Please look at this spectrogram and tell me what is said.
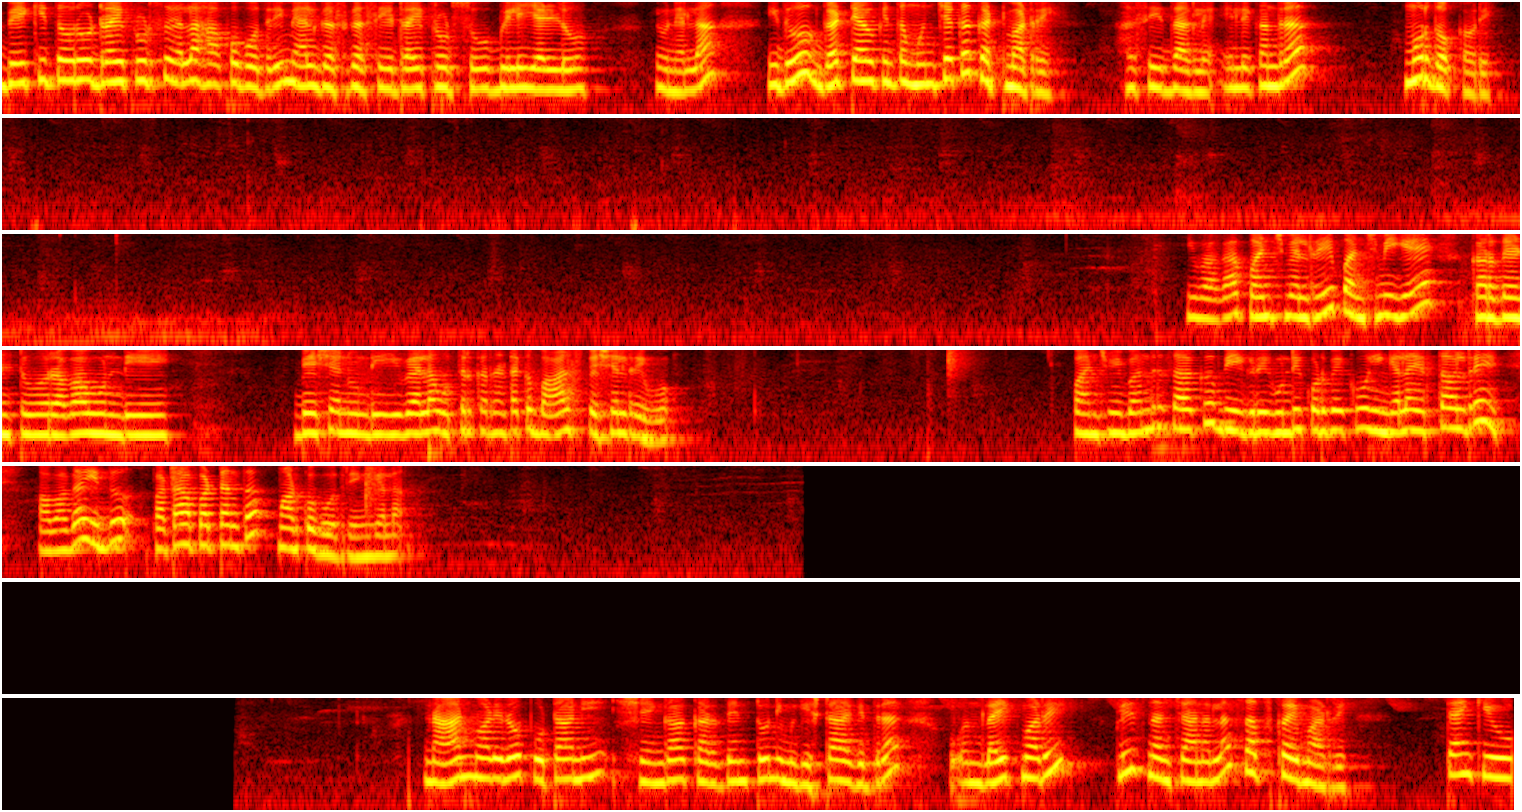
ಬೇಕಿದ್ದವರು ಡ್ರೈ ಫ್ರೂಟ್ಸು ಎಲ್ಲ ಹಾಕೋಬೋದು ರೀ ಮ್ಯಾಲೆ ಗಸಗಸೆ, ಡ್ರೈ ಫ್ರೂಟ್ಸು, ಬಿಳಿ ಎಳ್ಳು, ಇವನ್ನೆಲ್ಲ. ಇದು ಗಟ್ಟಿ ಆಗೋಕ್ಕಿಂತ ಮುಂಚೆಗೆ ಕಟ್ ಮಾಡಿರಿ. ಹಸಿ ಇದ್ದಾಗಲೇ. ಇಲ್ಲಿಕಂದ್ರೆ ಮುರಿದು ಇವಾಗ ಪಂಚಮೇಲೆ ರೀ ಪಂಚಮಿಗೆ ಕರ್ದಂಟು, ರವಾ ಉಂಡೆ ಬೇಸನ್ ಉಂಡೆ, ಇವೆಲ್ಲ ಉತ್ತರ ಕರ್ನಾಟಕ ಭಾಳ ಸ್ಪೆಷಲ್ ರೀ ಇವು. ಪಂಚಮಿ ಬಂದ್ರೆ ಸಾಕು, ಬೀಗ್ರಿಗೆ ಉಂಡಿ ಕೊಡಬೇಕು, ಹೀಗೆಲ್ಲ ಇರ್ತಾವಲ್ರಿ. ಆವಾಗ ಇದು ಪಟಾಪಟ ಅಂತ ಮಾಡ್ಕೋಬೋದು ರೀ ಹಿಂಗೆಲ್ಲ. ನಾನು ಮಾಡಿರೋ ಪುಟಾಣಿ, ಶೇಂಗಾ ಕರ್ದೆಂಟು ನಿಮಗೆ ಇಷ್ಟ ಆಗಿದ್ರೆ ಒಂದು ಲೈಕ್ ಮಾಡಿರಿ. ಪ್ಲೀಸ್ ನನ್ನ ಚಾನಲ್ನ ಸಬ್ಸ್ಕ್ರೈಬ್ ಮಾಡಿರಿ. Thank you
